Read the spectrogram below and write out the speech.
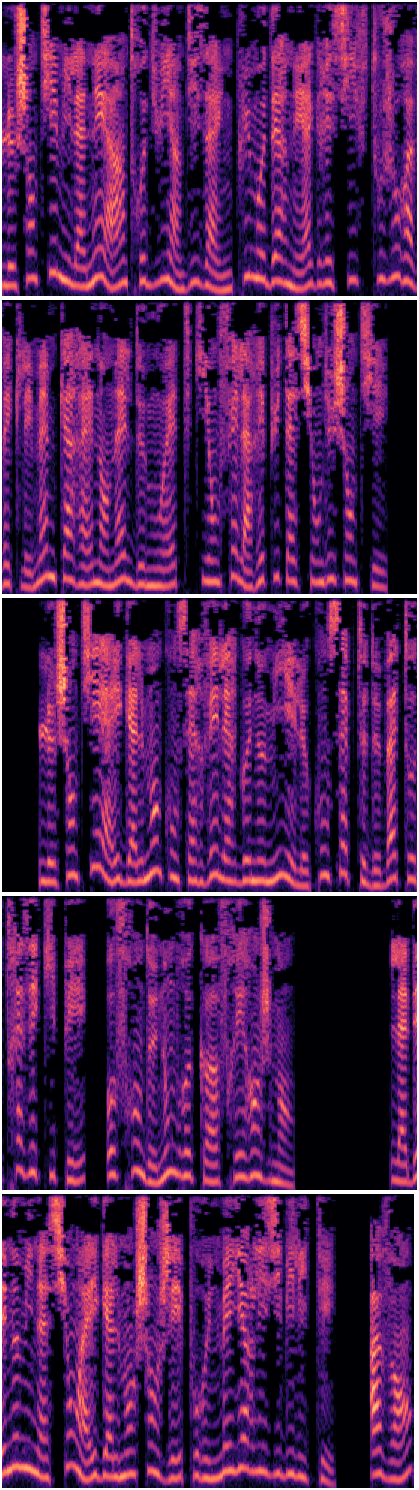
le chantier milanais a introduit un design plus moderne et agressif toujours avec les mêmes carènes en ailes de mouette qui ont fait la réputation du chantier. Le chantier a également conservé l'ergonomie et le concept de bateau très équipé, offrant de nombreux coffres et rangements. La dénomination a également changé pour une meilleure lisibilité. Avant,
